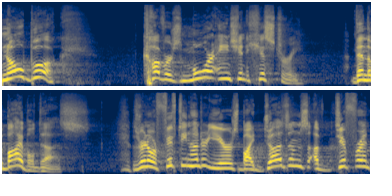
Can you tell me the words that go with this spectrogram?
no book covers more ancient history than the Bible does. It was written over 1,500 years by dozens of different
